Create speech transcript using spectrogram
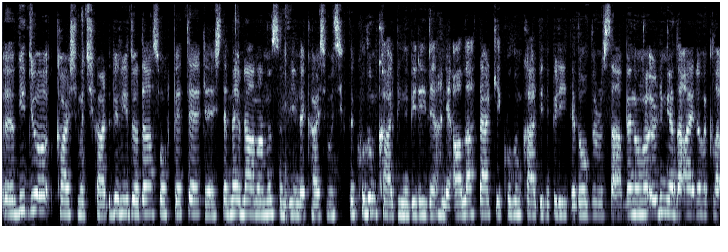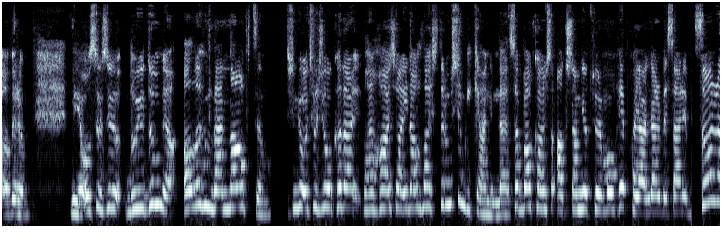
Ee, video karşıma çıkardı. Bir videoda sohbette e, işte Mevlana nasıl diyeyim karşıma çıktı. Kulum kalbini biriyle hani Allah der ki kulum kalbini biriyle doldurursa ben onu ölüm ya da ayrılıkla alırım diye. O sözü duydum ya Allah'ım ben ne yaptım? Çünkü o çocuğu o kadar haşa ilahlaştırmışım ki kendimden. Sabah karşı akşam yatıyorum o hep hayaller vesaire. Sonra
